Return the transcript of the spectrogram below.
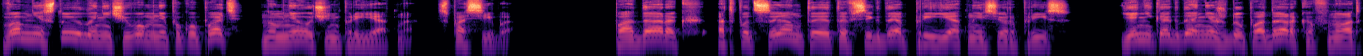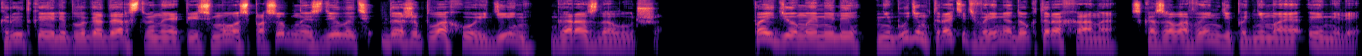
Вам не стоило ничего мне покупать, но мне очень приятно. Спасибо. Подарок от пациента – это всегда приятный сюрприз. Я никогда не жду подарков, но открытка или благодарственное письмо способны сделать даже плохой день гораздо лучше. «Пойдем, Эмили, не будем тратить время доктора Хана», сказала Венди, поднимая Эмили.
